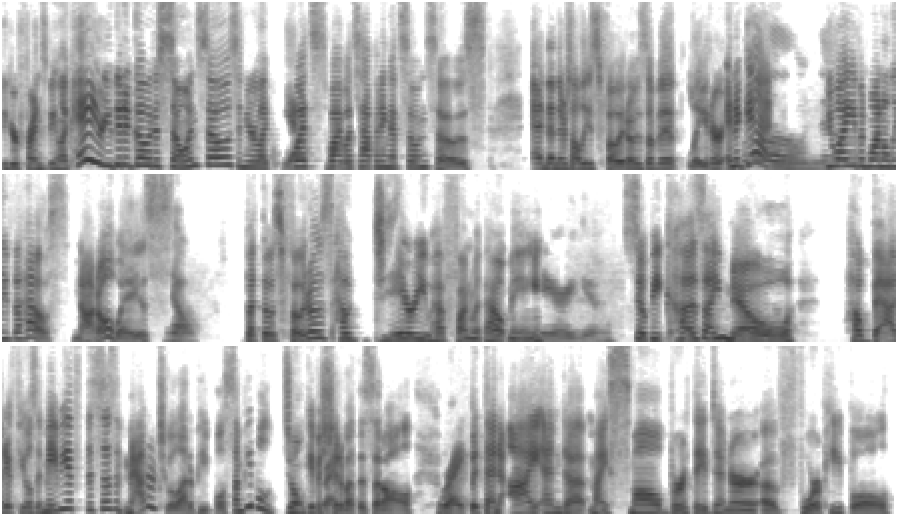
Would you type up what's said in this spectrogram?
your friends being like, "Hey, are you going to go to so and so's?" and you're like, yeah. "What's why what's happening at so and so's?" And then there's all these photos of it later. And again, oh, no. do I even want to leave the house? Not always. No. But those photos, how dare you have fun without me? Dare you. So because I know how bad it feels. And maybe it's this doesn't matter to a lot of people. Some people don't give a right. shit about this at all. Right. But then I end up my small birthday dinner of four people.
